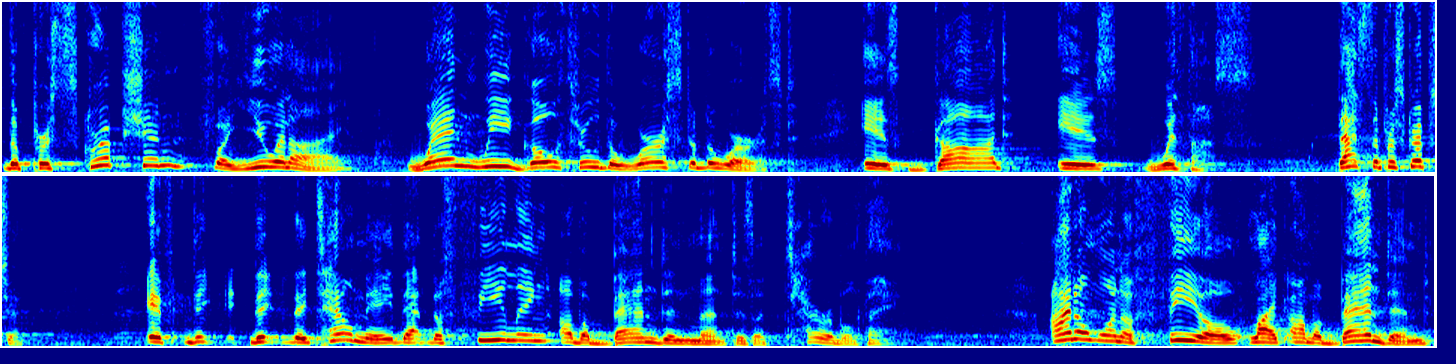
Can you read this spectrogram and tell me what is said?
The prescription for you and I, when we go through the worst of the worst, is God is with us. That's the prescription. If they, they, they, tell me that the feeling of abandonment is a terrible thing. I don't want to feel like I'm abandoned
